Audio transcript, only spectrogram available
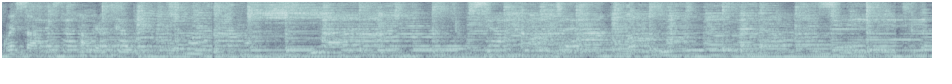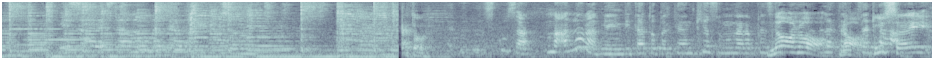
Questa? Anche mi hai invitato perché anch'io sono una No, rappresentante no, no, terza tu sei,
